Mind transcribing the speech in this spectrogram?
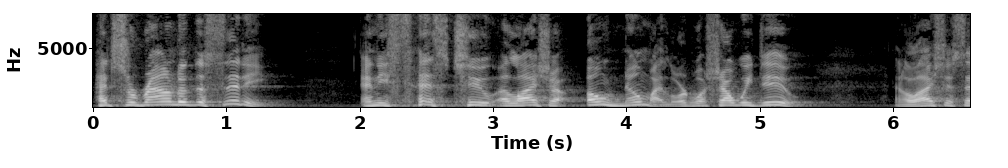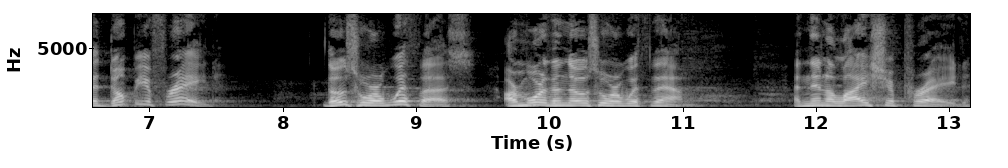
had surrounded the city. And he says to Elisha, Oh, no, my Lord, what shall we do? And Elisha said, Don't be afraid. Those who are with us are more than those who are with them. And then Elisha prayed,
